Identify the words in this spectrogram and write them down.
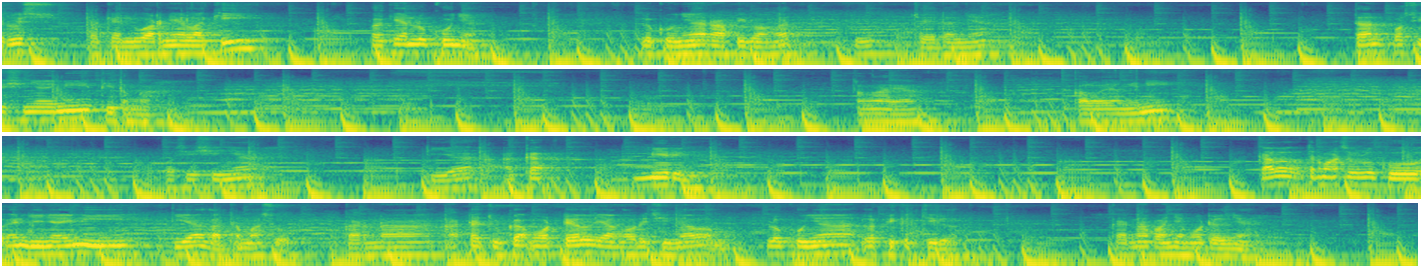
Terus bagian luarnya lagi bagian logonya logonya rapi banget tuh jahitannya. Dan posisinya ini di tengah. Tengah ya. Kalau yang ini posisinya dia agak miring. Kalau termasuk logo NG nya ini dia nggak termasuk. Karena ada juga model yang original logonya lebih kecil karena banyak modelnya.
